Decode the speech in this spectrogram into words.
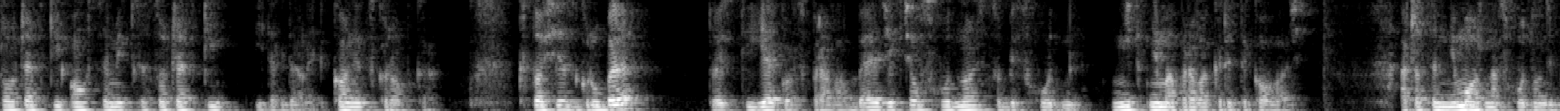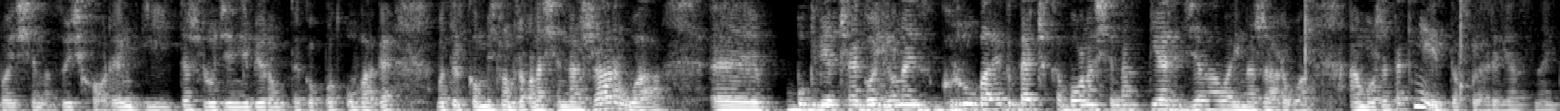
soczewki, on chce mieć te soczewki i tak dalej. Koniec, kropka. Ktoś jest gruby? To jest jego sprawa. Będzie chciał schudnąć, sobie schudnie. Nikt nie ma prawa krytykować. A czasem nie można schudnąć, bo jest się na coś chorym i też ludzie nie biorą tego pod uwagę, bo tylko myślą, że ona się nażarła yy, Bóg wie czego i ona jest gruba jak beczka, bo ona się nawpierdzielała i nażarła. A może tak nie jest do cholery jasnej.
